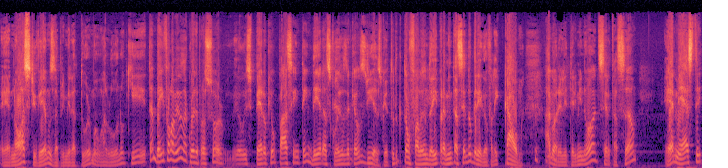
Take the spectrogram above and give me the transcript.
é, nós tivemos da primeira turma um aluno que também falou a mesma coisa, professor. Eu espero que eu passe a entender as coisas daqui a uns dias, porque tudo que estão falando aí para mim está sendo grego. Eu falei, calma. Agora ele terminou a dissertação é mestre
